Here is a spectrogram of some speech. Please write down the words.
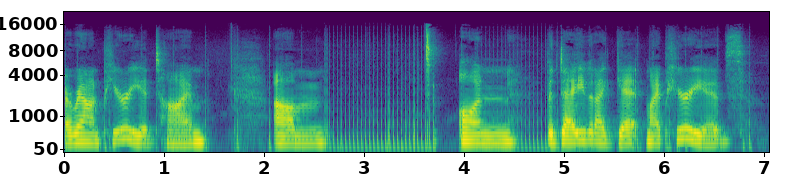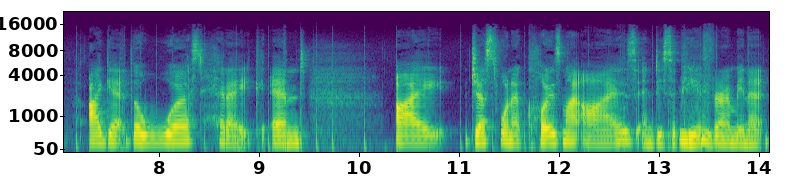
around period time, um, on the day that I get my periods, I get the worst headache and I just want to close my eyes and disappear mm-hmm. for a minute.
